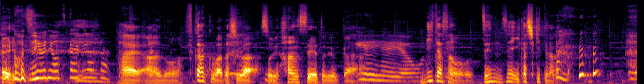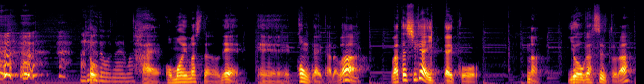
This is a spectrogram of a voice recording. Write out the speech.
はい。ご自由にお使いくださはい、あの深く私はそういう反省というかいい、やいやいやリタさんを全然生かしきってなかった。ありがとうございます。はい、思いましたので、えー今回からは私が一回こう、まあ、ヨーガスートラ、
